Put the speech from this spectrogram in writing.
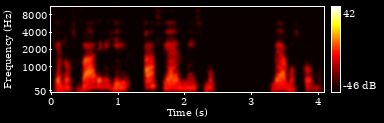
que nos va a dirigir hacia él mismo. Veamos cómo.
